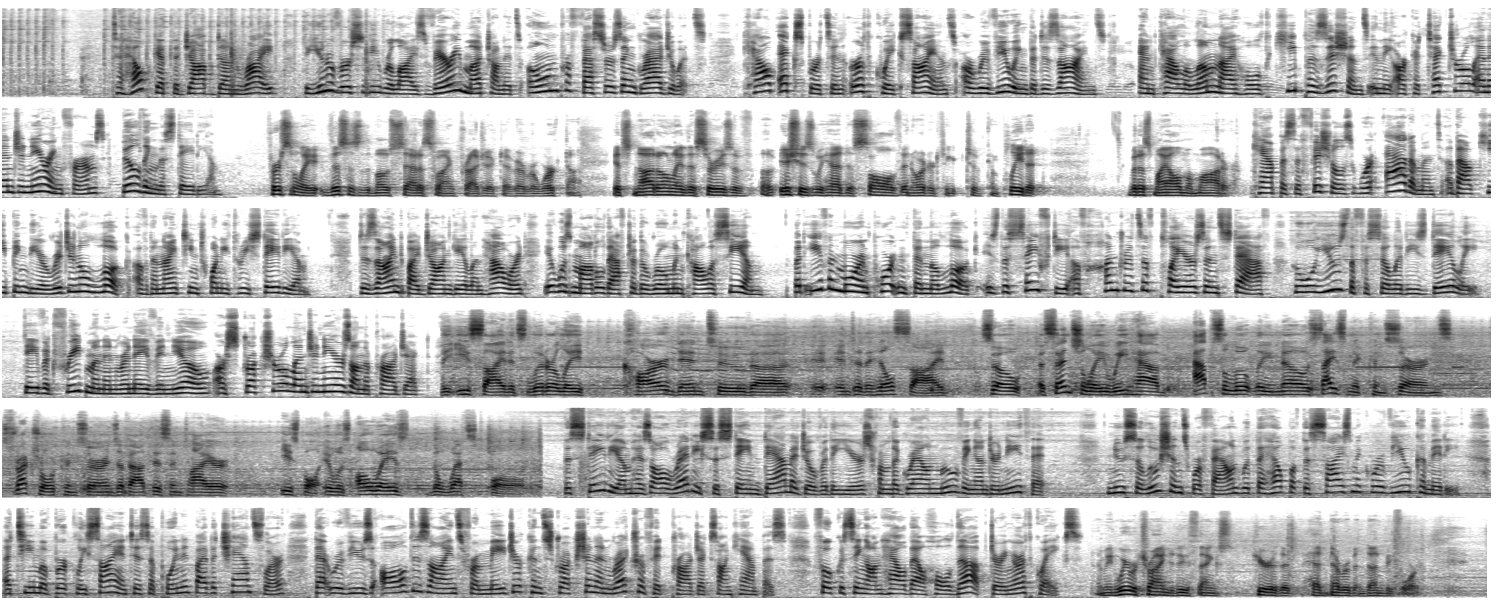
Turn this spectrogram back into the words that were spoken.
To help get the job done right, the university relies very much on its own professors and graduates. Cal experts in earthquake science are reviewing the designs, and Cal alumni hold key positions in the architectural and engineering firms building the stadium. Personally, this is the most satisfying project I've ever worked on. It's not only the series of, of issues we had to solve in order to, to complete it, but it's my alma mater. Campus officials were adamant about keeping the original look of the 1923 stadium. Designed by John Galen Howard, it was modeled after the Roman Colosseum. But even more important than the look is the safety of hundreds of players and staff who will use the facilities daily. David Friedman and Rene Vigneault are structural engineers on the project. The east side, it's literally carved into the into the hillside. So essentially, we have absolutely no seismic concerns, structural concerns about this entire East Bowl. It was always the West Bowl. The stadium has already sustained damage over the years from the ground moving underneath it. New solutions were found with the help of the Seismic Review Committee, a team of Berkeley scientists appointed by the Chancellor that reviews all designs for major construction and retrofit projects on campus, focusing on how they'll hold up during earthquakes. I mean, we were trying to do things here that had never been done before.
